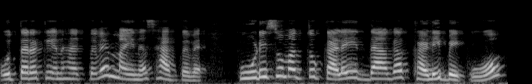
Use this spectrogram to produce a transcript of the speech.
ಉತ್ತರಕ್ಕೆ ಏನ್ ಹಾಕ್ತೇವೆ? ಮೈನಸ್ ಹಾಕ್ತೇವೆ. ಕೂಡಿಸು ಮತ್ತು ಕಳೆ ಇದ್ದಾಗ ಕಳಿಬೇಕು.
